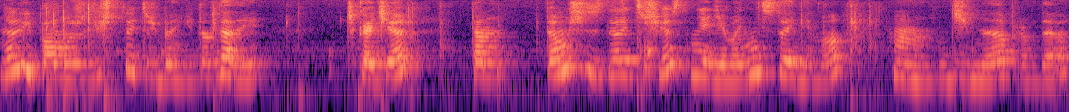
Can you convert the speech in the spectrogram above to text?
No lipa, może gdzieś tutaj coś będzie, tam dalej. Czekajcie, tam, tam jest dalej coś jest? Nie, nie ma, nic tutaj nie ma. Hmm, dziwne, naprawdę.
